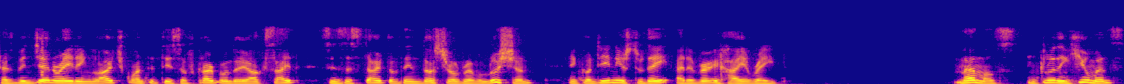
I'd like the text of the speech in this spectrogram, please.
has been generating large quantities of carbon dioxide since the start of the Industrial Revolution and continues today at a very high rate. Mammals, including humans,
